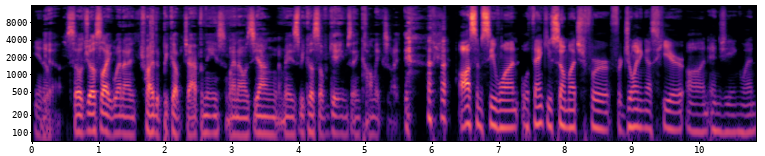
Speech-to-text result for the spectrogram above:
you know. Yeah. So just like when I tried to pick up Japanese when I was young, I mean, it's because of games and comics, right? Awesome, Siwan. Well, thank you so much for for joining us here on NG Ingwen.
